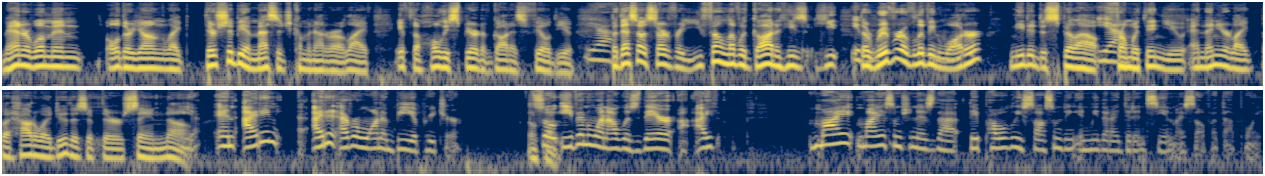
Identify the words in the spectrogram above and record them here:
man or woman, old or young, like there should be a message coming out of our life if the Holy Spirit of God has filled you. Yeah. But that's how it started for you. You fell in love with God, and He's He. It- the river of living mm-hmm. water needed to spill out Yeah. from within you, and then you're like, but how do I do this if they're saying no? Yeah, and I didn't. I didn't ever want to be a preacher. Okay. So even when I was there, I, I my my assumption is that they probably saw something in me that I didn't see in myself at that point.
